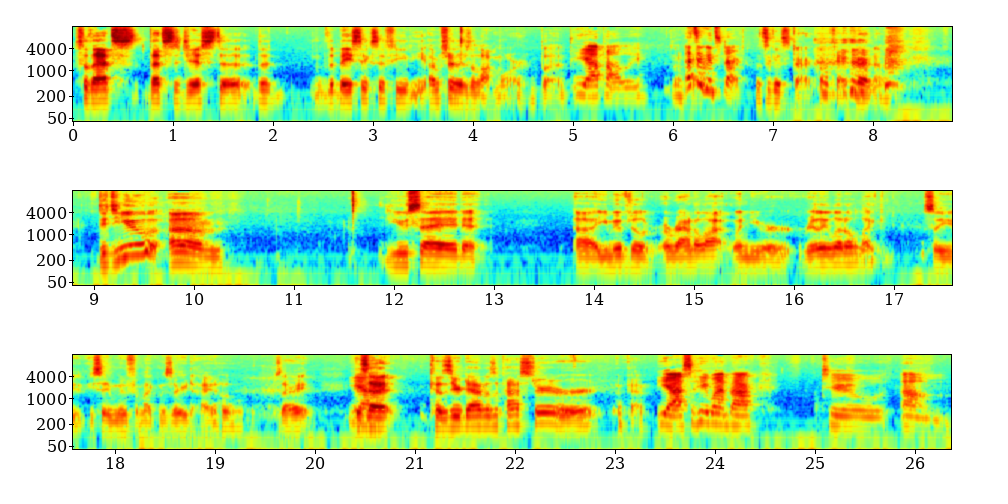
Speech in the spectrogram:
So that's that's the gist, uh, the the basics of Phoebe. I'm sure there's a lot more, but Yeah, probably. That's a good start. that's a good start. Okay, fair enough. Did you um you said uh, you moved around a lot when you were really little, like so you, you said you moved from like Missouri to Idaho. Is that right? Yeah. Is that because your dad was a pastor, or okay? Yeah, so he went back to um,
